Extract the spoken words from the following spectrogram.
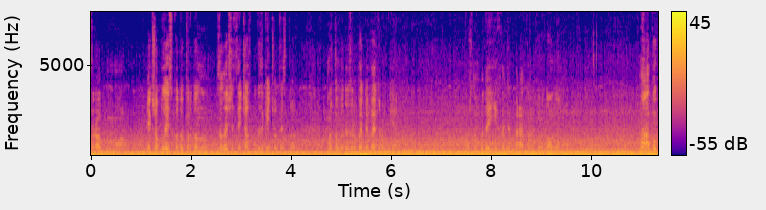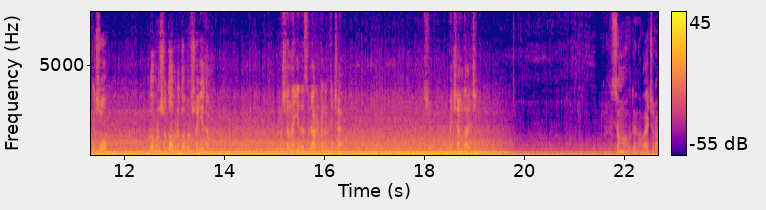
Зробимо. Якщо близько до кордону залишиться і час буде закінчуватись, то можна буде зробити видрук і можна буде їхати перетин кордону. Ну а поки що, добре, що добре, добре, що їдемо. Машина їде, солярка не тече. Що, печемо далі. Сьома година вечора.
